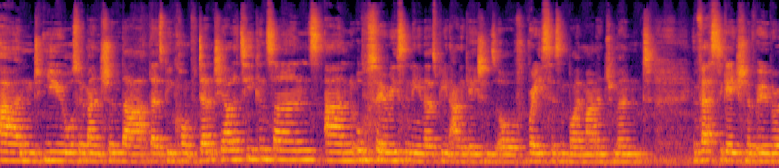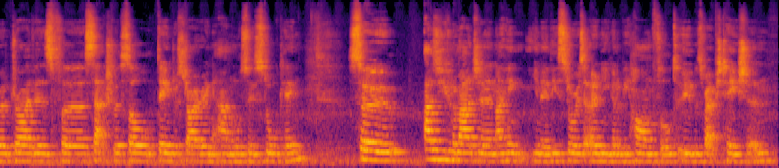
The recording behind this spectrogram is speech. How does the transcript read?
And you also mentioned that there's been confidentiality concerns, and also recently there's been allegations of racism by management, investigation of Uber drivers for sexual assault, dangerous driving, and also stalking. So, as you can imagine, I think you know these stories are only going to be harmful to Uber's reputation.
